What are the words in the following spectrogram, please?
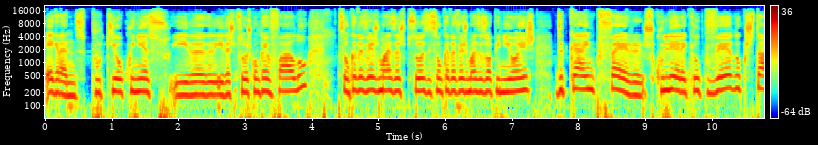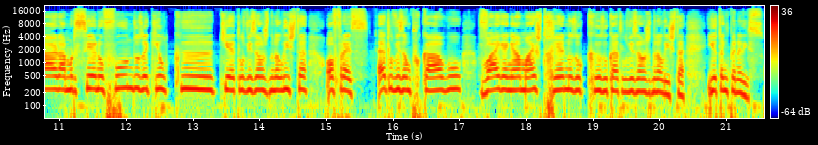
é grande, porque eu conheço e, da- e das pessoas com quem falo são cada vez mais as pessoas e são cada vez mais as opiniões de quem prefere escolher aquilo que vê do que estar à mercê, no fundo, daquilo que, que a televisão generalista oferece. A televisão por cabo vai ganhar mais terreno do que, do que a televisão generalista. E eu tenho pena disso.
